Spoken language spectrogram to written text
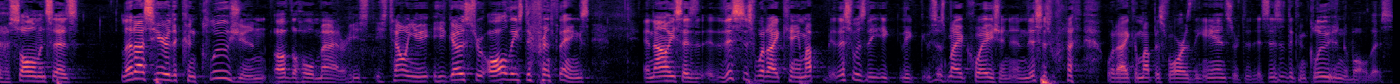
Uh, Solomon says, Let us hear the conclusion of the whole matter. He's, he's telling you, he goes through all these different things, and now he says, This is what I came up, this was the, the this is my equation, and this is what I, what I come up as far as the answer to this. This is the conclusion of all this.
